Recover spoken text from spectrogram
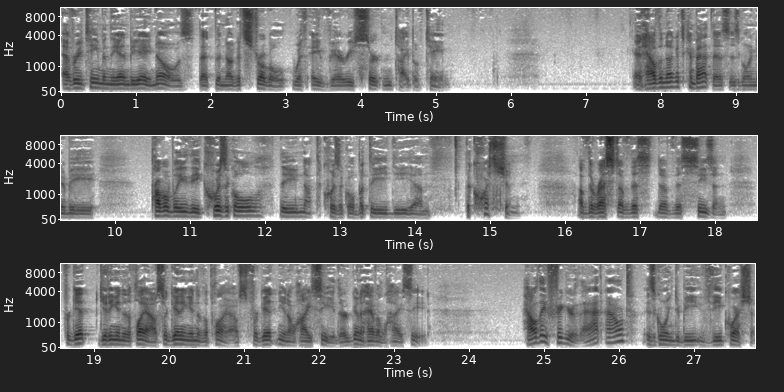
every team in the NBA knows that the Nuggets struggle with a very certain type of team. And how the Nuggets combat this is going to be probably the quizzical, the not the quizzical, but the the um, the question of the rest of this of this season. Forget getting into the playoffs. They're getting into the playoffs. Forget you know high seed. They're going to have a high seed. How they figure that out is going to be the question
